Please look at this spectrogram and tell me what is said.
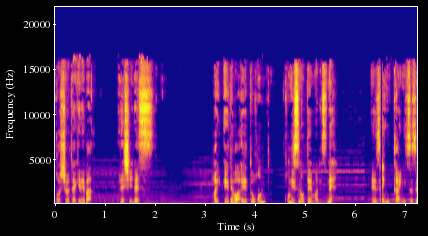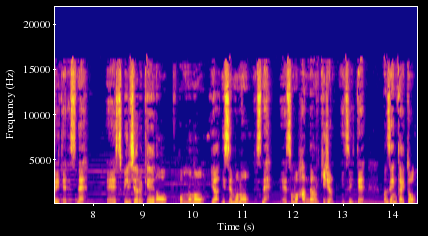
ご視聴いただければ嬉しいです。はい。えでは、えっ、ー、と、本、本日のテーマですね。え前回に続いてですね、えスピリチュアル系の本物や偽物ですね、えその判断基準について、まあ、前回と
